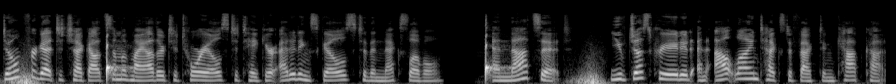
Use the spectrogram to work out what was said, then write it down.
Don't forget to check out some of my other tutorials to take your editing skills to the next level. And that's it. You've just created an outline text effect in CapCut.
